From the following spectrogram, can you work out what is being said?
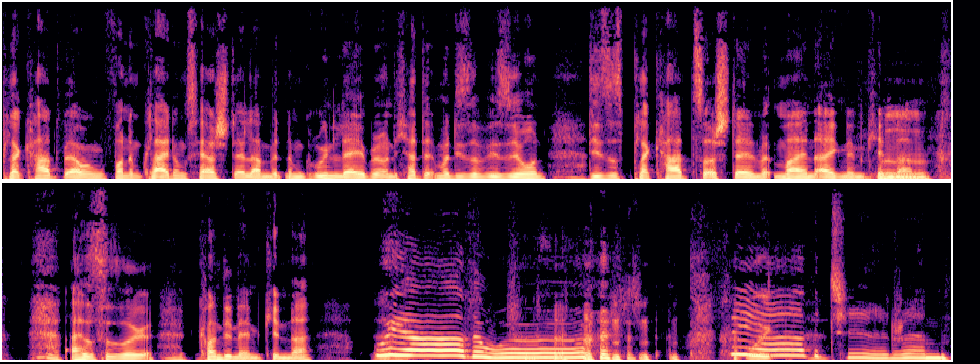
Plakatwerbung von einem Kleidungshersteller mit einem grünen Label und ich hatte immer diese Vision, dieses Plakat zu erstellen mit meinen eigenen Kindern. Mhm. Also so Kontinentkinder. We are the world. We are the children.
